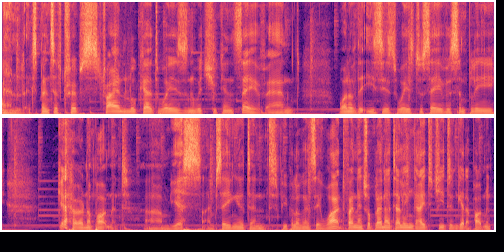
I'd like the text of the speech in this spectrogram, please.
and expensive trips, try and look at ways in which you can save. And one of the easiest ways to save is simply get her an apartment. Um, yes, I'm saying it, and people are going to say, "What financial planner telling guy to cheat and get apartment?"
